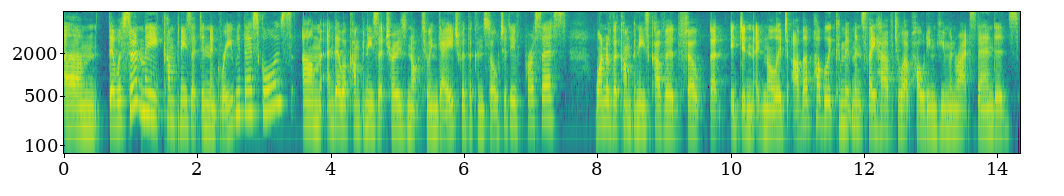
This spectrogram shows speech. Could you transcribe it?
Um, there were certainly companies that didn't agree with their scores, um, and there were companies that chose not to engage with the consultative process. One of the companies covered felt that it didn't acknowledge other public commitments they have to upholding human rights standards.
